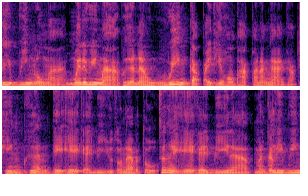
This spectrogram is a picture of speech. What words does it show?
รีบวิ่งลงมา ไม่ได้วิ่งมาหาเพื่อนนะวิ่งกลับไปที่ห้องพักพนักงานครับทิ้งเพื่อน AA กับ AB อยู่ตรงหน้าประตู ซึ่ง AA กับ AB นะครับมันก็รีบวิ่ง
